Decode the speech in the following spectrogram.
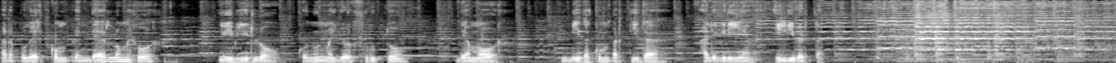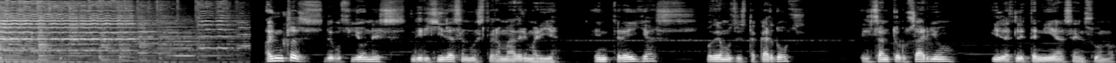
para poder comprenderlo mejor y vivirlo con un mayor fruto de amor, vida compartida, alegría y libertad. Hay muchas devociones dirigidas a nuestra Madre María. Entre ellas podemos destacar dos, el Santo Rosario y las letanías en su honor.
